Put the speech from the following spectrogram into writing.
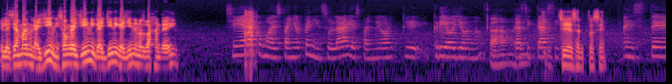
eh, les llaman gaijin, y son gaijin y gaijin y gaijin y nos bajan de ahí. Sí, era como español peninsular y español cri- criollo, ¿no? Ajá. Casi, casi. Sí, exacto, sí. Este,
